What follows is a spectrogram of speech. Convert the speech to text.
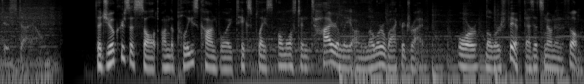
His style. The Joker's assault on the police convoy takes place almost entirely on Lower Wacker Drive, or Lower Fifth as it's known in the film.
